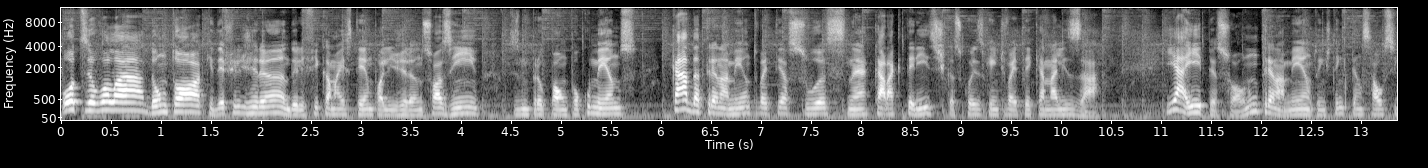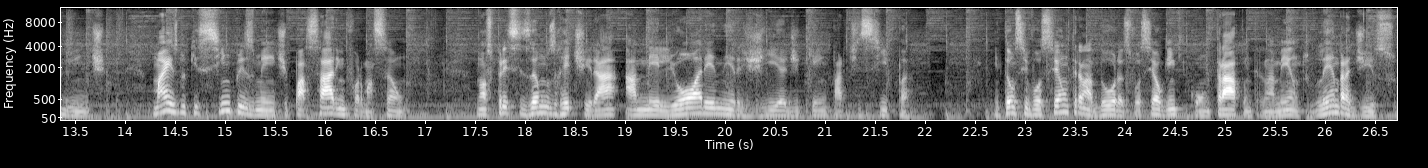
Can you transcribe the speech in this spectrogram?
Outros eu vou lá, dou um toque, deixo ele girando, ele fica mais tempo ali girando sozinho, preciso me preocupar um pouco menos. Cada treinamento vai ter as suas né, características, coisas que a gente vai ter que analisar. E aí, pessoal, num treinamento a gente tem que pensar o seguinte, mais do que simplesmente passar informação, nós precisamos retirar a melhor energia de quem participa. Então, se você é um treinador, se você é alguém que contrata um treinamento, lembra disso.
